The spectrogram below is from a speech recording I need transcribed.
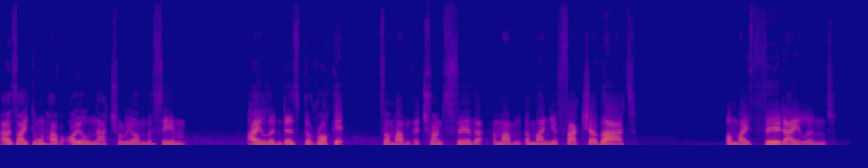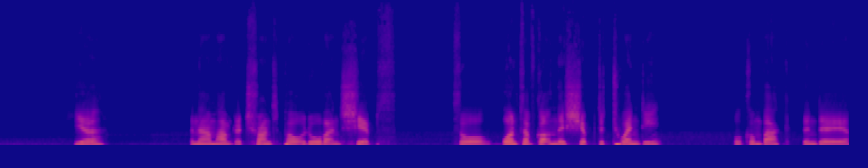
as I don't have oil naturally on the same island as the rocket. So I'm having to transfer that, I'm having to manufacture that on my third island here. And then I'm having to transport it over in ships so once I've gotten this ship to 20, we'll come back and, uh,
